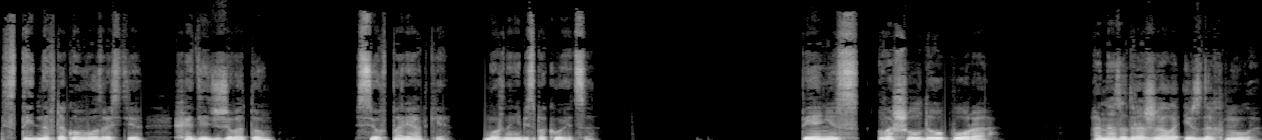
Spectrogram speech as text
Стыдно в таком возрасте ходить с животом. Все в порядке, можно не беспокоиться. Пенис вошел до упора. Она задрожала и вздохнула.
